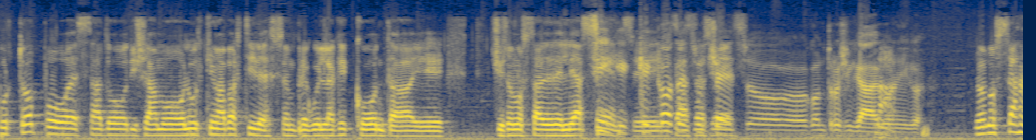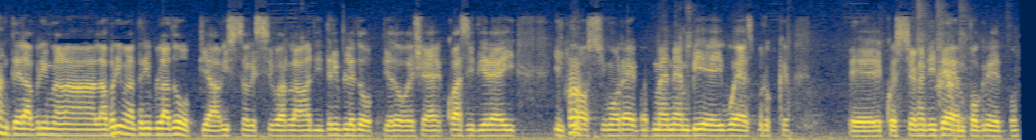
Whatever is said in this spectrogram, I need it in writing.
purtroppo è stato diciamo l'ultima partita è sempre quella che conta e ci sono state delle assenze. Sì, che, che cosa è successo se... contro Chicago, no. Nico? Nonostante la prima, la prima, tripla doppia, visto che si parlava di triple doppie, dove c'è quasi direi il ah. prossimo recordman NBA Westbrook, è questione di tempo credo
